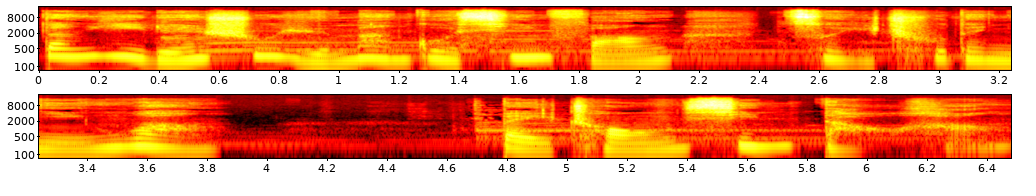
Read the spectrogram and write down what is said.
当一帘疏雨漫过心房，最初的凝望被重新导航。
